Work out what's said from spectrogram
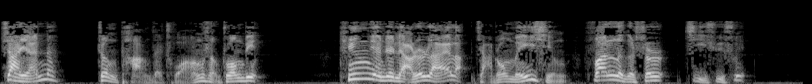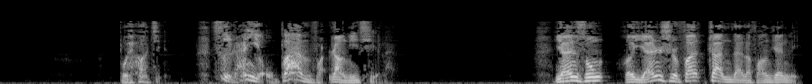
夏言呢，正躺在床上装病，听见这俩人来了，假装没醒，翻了个身继续睡。不要紧，自然有办法让你起来。严嵩和严世蕃站在了房间里，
